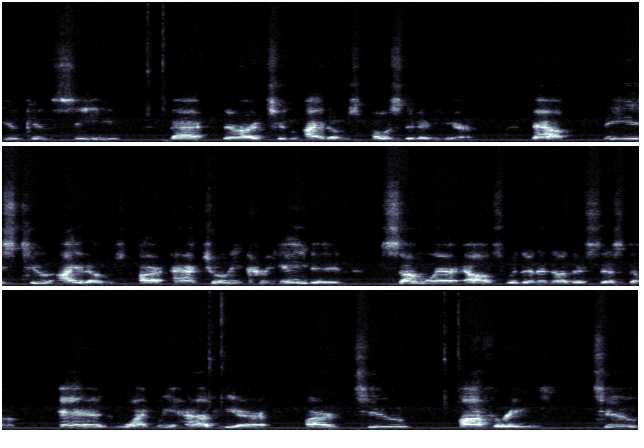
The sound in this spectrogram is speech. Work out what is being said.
you can see that there are two items posted in here. Now, these two items are actually created somewhere else within another system. And what we have here are two offerings to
